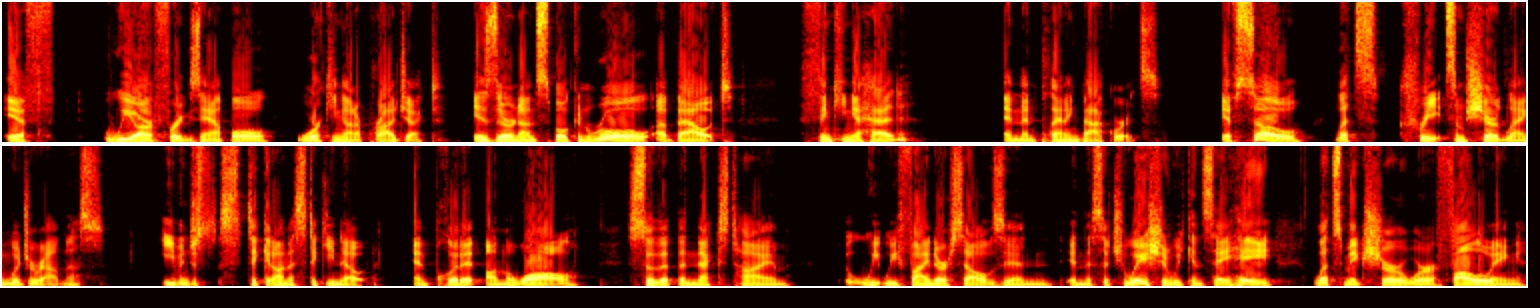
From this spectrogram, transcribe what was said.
if we are, for example, working on a project, is there an unspoken rule about thinking ahead and then planning backwards? If so, let's create some shared language around this. Even just stick it on a sticky note and put it on the wall so that the next time we, we find ourselves in in the situation, we can say, hey, let's make sure we're following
